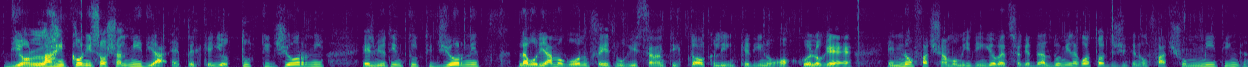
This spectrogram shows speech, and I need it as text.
di online con i social media è perché io tutti i giorni e il mio team tutti i giorni lavoriamo con Facebook, Instagram, TikTok, LinkedIn o quello che è e non facciamo meeting. Io penso che dal 2014 che non faccio un meeting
